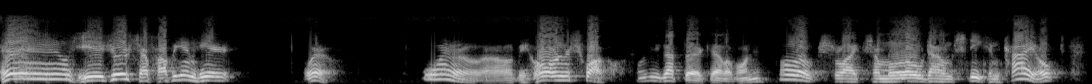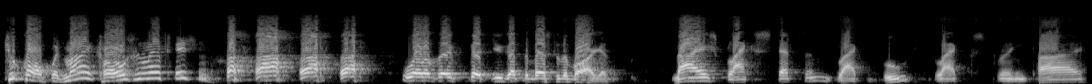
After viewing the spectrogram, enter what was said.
Well, here's your stuff, Hoppy, and here. Well, well, I'll be hornswoggled. What do you got there, California? Looks like some low-down sneaking coyote took off with my clothes and left his. well, if they fit, you got the best of the bargain. Nice black Stetson, black boots, black string tie.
